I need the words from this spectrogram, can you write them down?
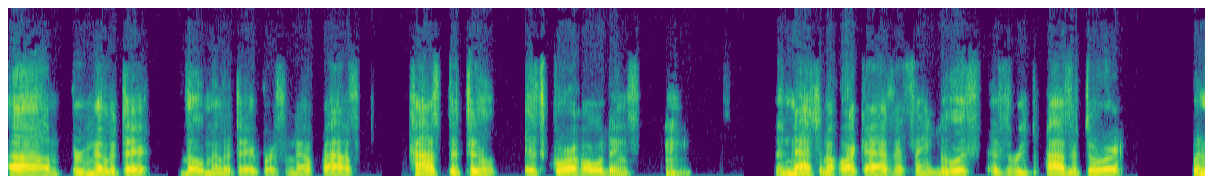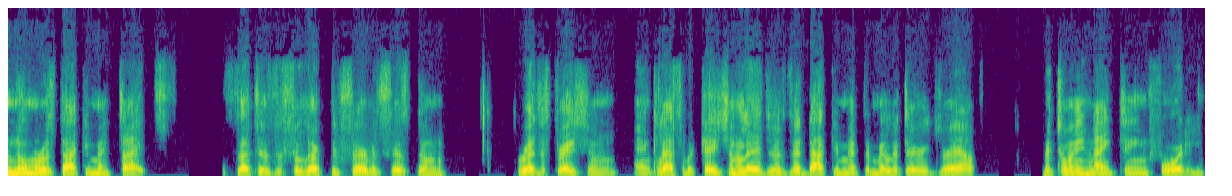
Um, through military, though military personnel files constitute its core holdings, the National Archives at St. Louis is a repository for numerous document types, such as the Selective Service System, registration, and classification ledgers that document the military draft between 1940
